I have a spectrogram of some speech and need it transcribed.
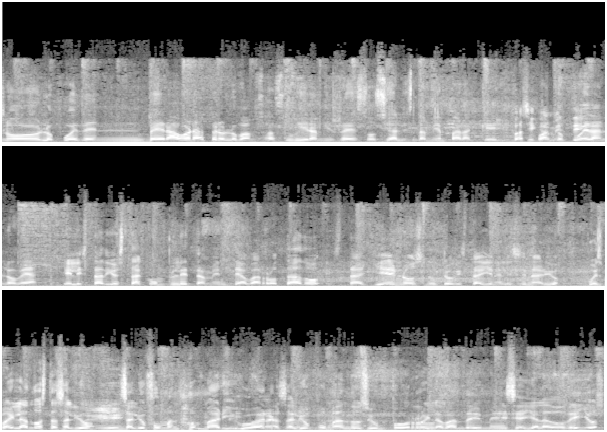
no lo pueden ver ahora, pero lo vamos a subir a mis redes sociales también para que Básicamente, cuando puedan lo vean. El estadio está completamente abarrotado, está lleno, Snoop Dogg está ahí en el escenario, pues bailando hasta salió, salió fumando marihuana, salió fumándose un porro y la banda MS ahí al lado de ellos.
